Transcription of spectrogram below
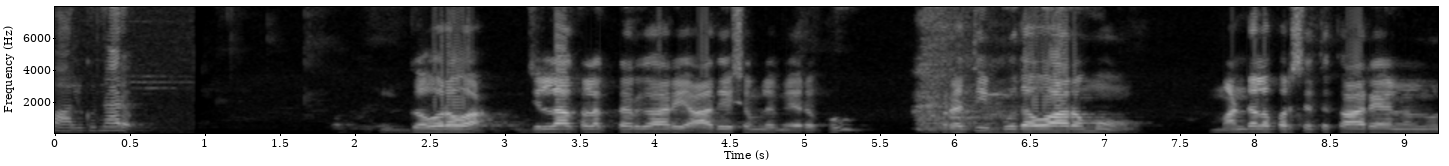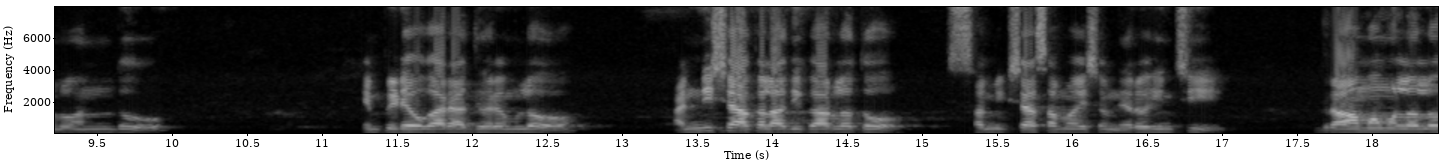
పాల్గొన్నారు. గౌరవ జిల్లా కలెక్టర్ గారి ఆదేశంల మేరకు ప్రతి బుధవారము మండల పరిషత్ కార్యాలయంలో అందు ఎంపీడీఓ గారి ఆధ్వర్యంలో అన్ని శాఖల అధికారులతో సమీక్షా సమావేశం నిర్వహించి గ్రామములలో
